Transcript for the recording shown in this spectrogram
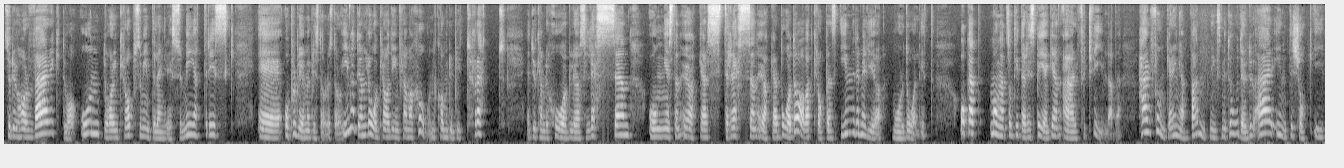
Så du har värk, du har ont, du har en kropp som inte längre är symmetrisk. Eh, och problemen blir större och större. I och med att det är en låggradig inflammation kommer du bli trött, eh, du kan bli håglös, ledsen, ångesten ökar, stressen ökar. Både av att kroppens inre miljö mår dåligt och att många som tittar i spegeln är förtvivlade. Här funkar inga bantningsmetoder. Du är inte tjock i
